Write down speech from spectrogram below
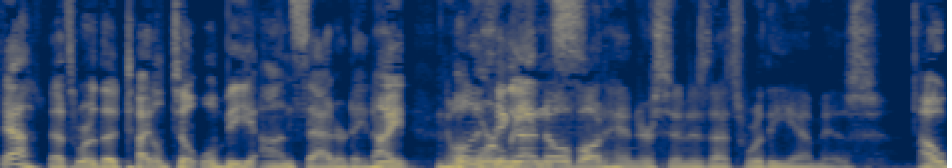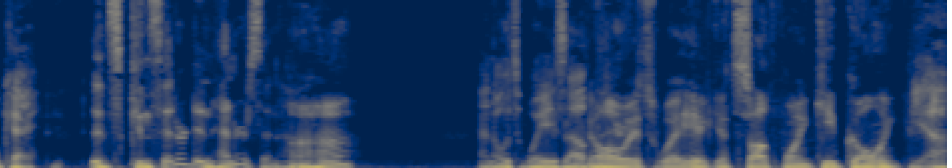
Yeah, that's where the title tilt will be on Saturday night. the only thing I know about Henderson is that's where the M is. Okay, it's considered in Henderson, huh? Uh huh. I know it's ways out Oh, there. it's way. It gets South Point. Keep going. Yeah.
